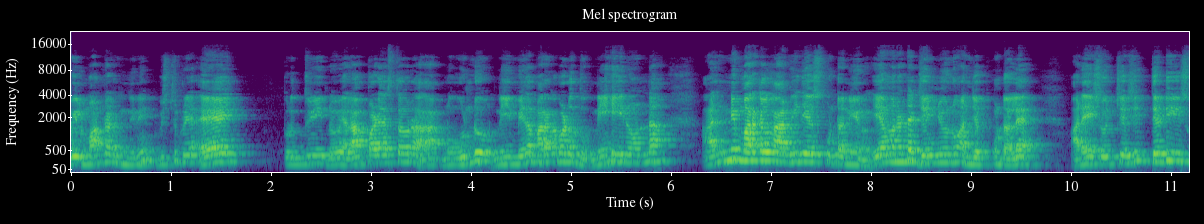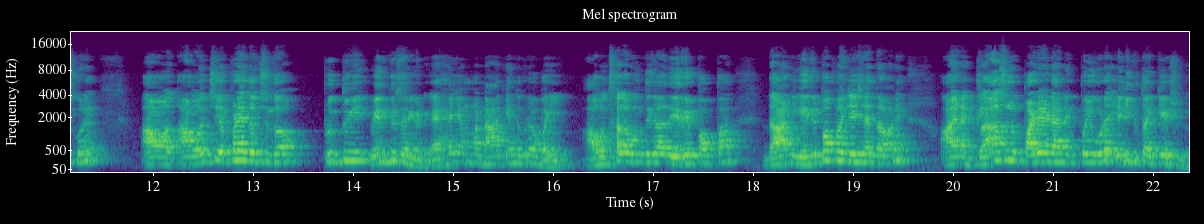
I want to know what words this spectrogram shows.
వీళ్ళు మాట్లాడుతుంది విష్ణుప్రియ ఏ పృథ్వీ నువ్వు ఎలా పడేస్తావురా? నువ్వు ఉండు నీ మీద మరకపడద్దు నేనున్న అన్ని మరకలు నా మీద వేసుకుంటా నేను. ఏమనంటే జెన్యును అని చెప్పుకుంటాలే అనేసి వచ్చేసి తెడ్డు తీసుకొని ఆమె ఆమె వచ్చి ఎప్పుడైతే వచ్చిందో పృథ్వీ వెనుక జరిగిండు. ఏహే అమ్మ నాకెందుకురా భయ్? అవతల ఉంది కాదు ఎర్రిపప్ప దాన్ని ఎర్రిపప్ప చేసేద్దామని ఆయన గ్లాసులు పడేయడానికి పోయి కూడా ఎనికి తగ్గేసిండు.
